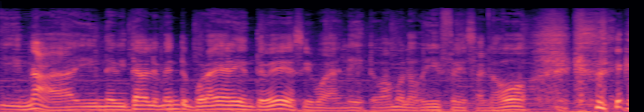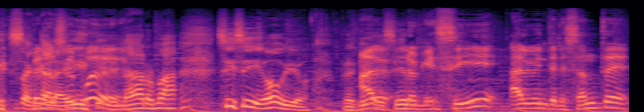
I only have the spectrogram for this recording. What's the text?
y nada, inevitablemente por ahí alguien te ve y decís, bueno, listo, vamos a los bifes, se acabó, Hay que sacar ahí puede. el arma, sí, sí, obvio, pero quiero Al- decir, Lo que sí, algo interesante,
